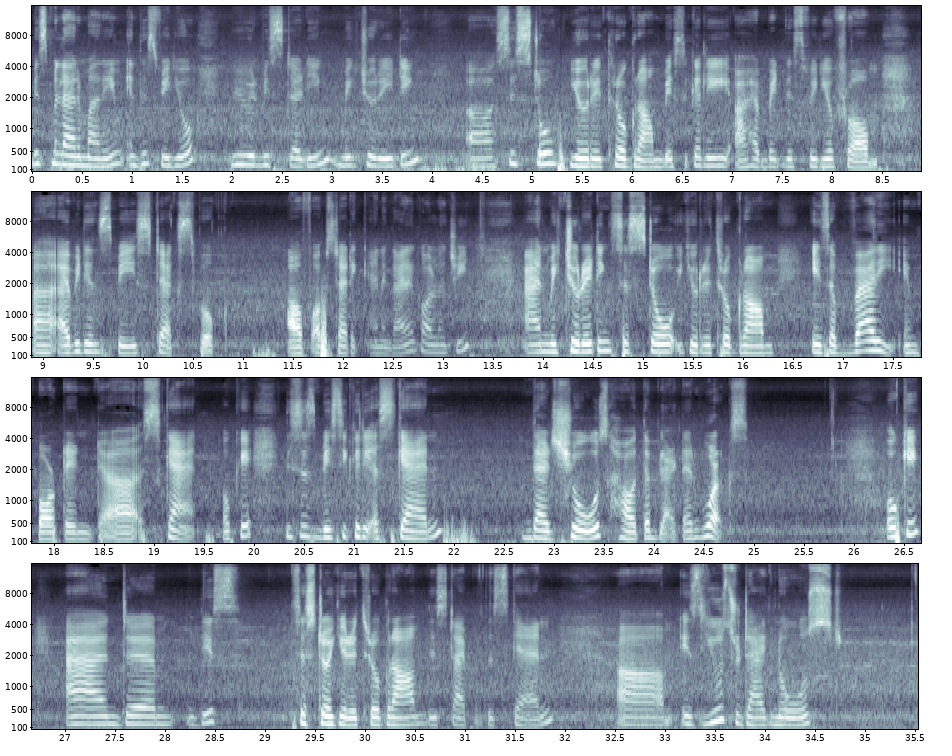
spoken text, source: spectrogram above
Bismillahirrahmanirrahim. In this video, we will be studying micturating uh, cystourethrogram. Basically, I have made this video from uh, evidence-based textbook of obstetric and gynecology. And micturating cystourethrogram is a very important uh, scan. Okay, this is basically a scan that shows how the bladder works. Okay, and um, this cystourethrogram this type of the scan um, is used to diagnose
